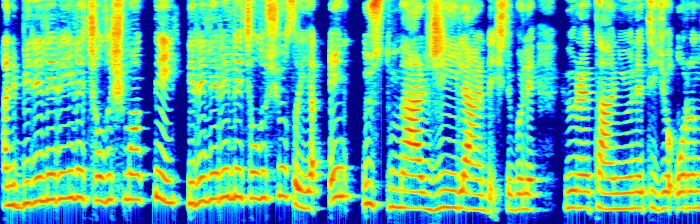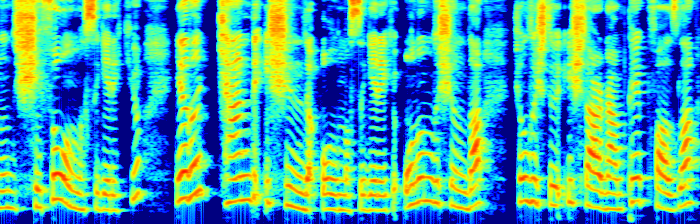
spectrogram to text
hani birileriyle çalışmak değil, birileriyle çalışıyorsa ya en üst mercilerde işte böyle yöneten, yönetici, oranın şefi olması gerekiyor ya da kendi işinde olması gerekiyor. Onun dışında çalıştığı işlerden pek fazla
